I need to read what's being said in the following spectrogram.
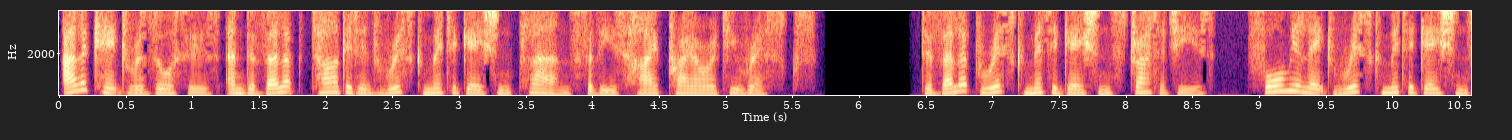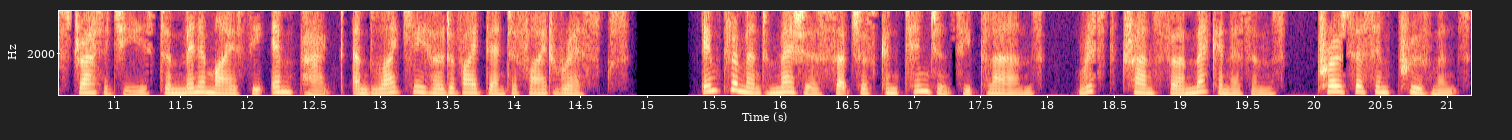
Allocate resources and develop targeted risk mitigation plans for these high priority risks. Develop risk mitigation strategies, formulate risk mitigation strategies to minimize the impact and likelihood of identified risks. Implement measures such as contingency plans, risk transfer mechanisms, process improvements,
